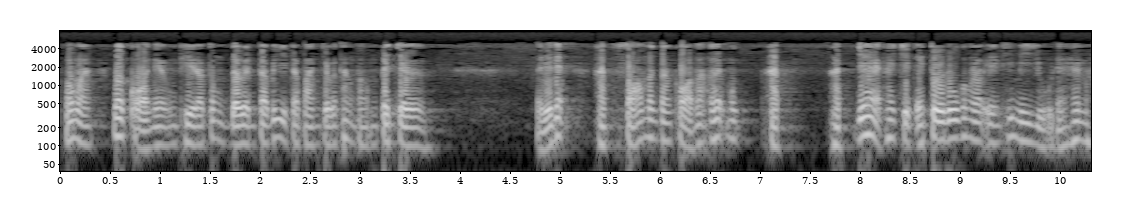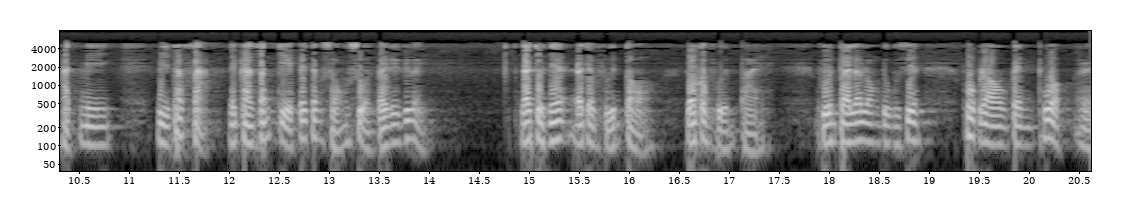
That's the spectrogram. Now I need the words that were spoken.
เพราะว่าเมื่อก่อนเนี่ยบางทีเราต้องเดินตะบี้ตะบันจนกระทั่งมันไปเจอแต่เดี๋ยวนี้หัดซ้อมมันตั้งก่อนว่าเอ้ยมึงหัด หัดแยกให้จิตไอ้ตัวรู้ของเราเองที่มีอยู่เนี่ยให้มันหัดมีมีทักษะในการสังเกตได้ทั้งสองส่วนไปเรื่อยๆ แล้วจุดเนี้ยเราจะฝืนต่อแล้วก็ฝืนไป ฝืนไปแล้วลองดูซิพวกเราเป็นพวกอะไร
